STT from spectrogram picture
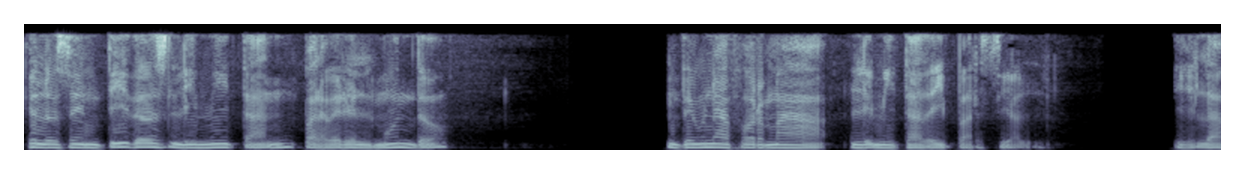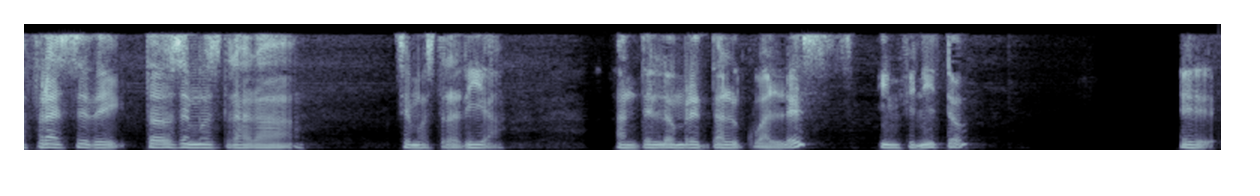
que los sentidos limitan para ver el mundo de una forma limitada y parcial. Y la frase de todo se mostrará, se mostraría ante el hombre tal cual es, infinito, eh,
